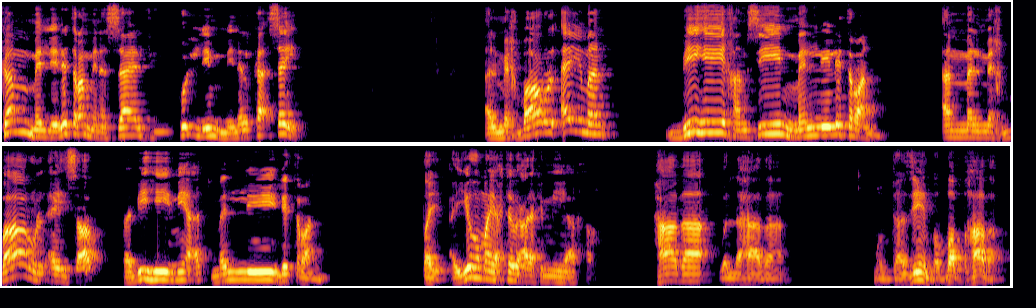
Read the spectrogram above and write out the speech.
كم ملي لترا من السائل في كل من الكأسين؟ المخبار الأيمن به 50 ملي لترا أما المخبار الأيسر فبه 100 ملي لترا طيب أيهما يحتوي على كمية أكثر؟ هذا ولا هذا؟ ممتازين بالضبط هذا.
